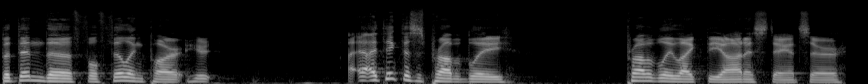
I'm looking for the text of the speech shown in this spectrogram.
But then the fulfilling part here, I, I think this is probably, probably like the honest answer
